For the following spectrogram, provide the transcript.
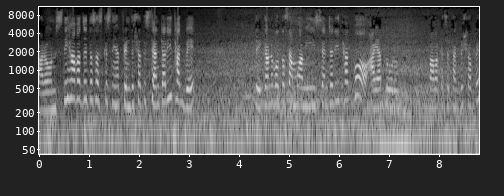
কারণ স্নেহা আবার যেতেছে আজকে স্নেহার ফ্রেন্ডের সাথে সেন্টারই থাকবে। তো এই কারণে বলতেছে আম্মু আমি সেন্টারই থাকব আয়াত ওর বাবার কাছে থাকবে শপে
